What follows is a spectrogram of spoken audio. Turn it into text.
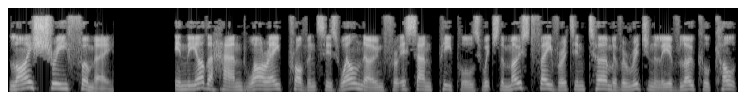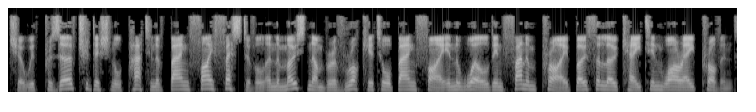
Lai Shri Fume. In the other hand Waray province is well known for Isan peoples which the most favorite in term of originally of local culture with preserved traditional pattern of Bang Phai festival and the most number of rocket or Bang Phai in the world in Phanom Prai both are locate in Waray province.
